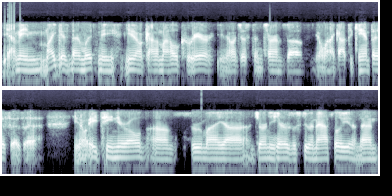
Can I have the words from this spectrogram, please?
Yeah, I mean, Mike has been with me, you know, kind of my whole career, you know, just in terms of, you know, when I got to campus as a, you know, 18 year old, um, through my uh, journey here as a student athlete, and then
